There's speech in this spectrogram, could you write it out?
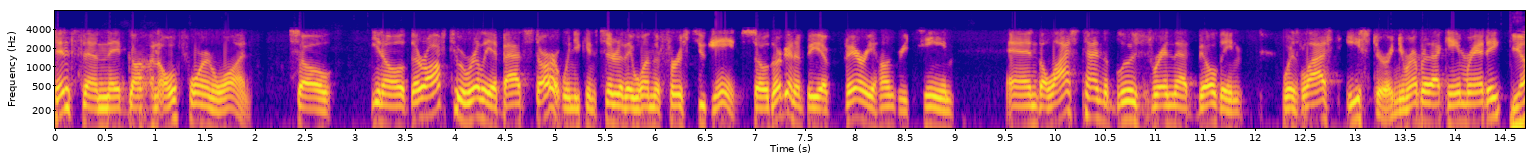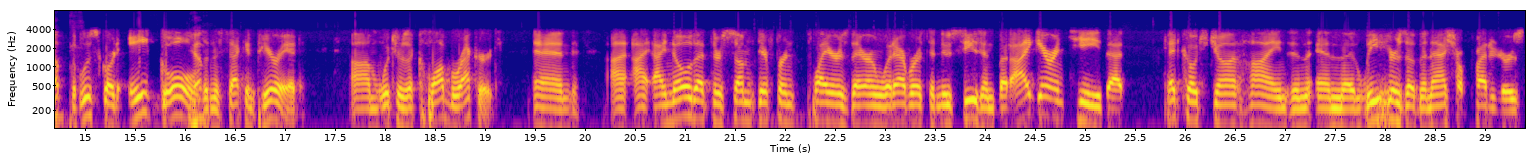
since then they've gone 0-4 and 1. So you know they're off to really a bad start when you consider they won their first two games. So they're going to be a very hungry team. And the last time the Blues were in that building was last Easter, and you remember that game, Randy? Yep. The Blues scored eight goals yep. in the second period, um, which was a club record. And I, I know that there's some different players there and whatever. It's a new season, but I guarantee that head coach John Hynes and and the leaders of the Nashville Predators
